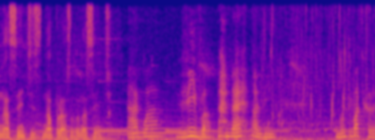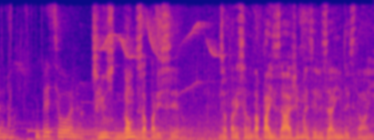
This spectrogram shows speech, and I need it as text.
nascentes na Praça da Nascente. Água viva, né, ali. Muito bacana, impressiona. Os rios não desapareceram. Desapareceram da paisagem, mas eles ainda estão aí.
